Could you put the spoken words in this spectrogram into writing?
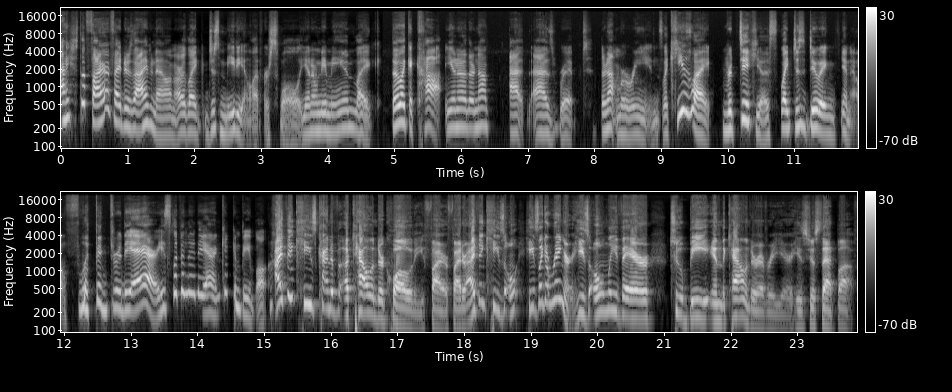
I the firefighters I've known are like just medium level swole. You know what I mean? Like they're like a cop. You know, they're not as, as ripped. They're not Marines. Like he's like ridiculous, like just doing, you know, flipping through the air. He's flipping through the air and kicking people. I think he's kind of a calendar quality firefighter. I think he's o- he's like a ringer. He's only there to be in the calendar every year. He's just that buff.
